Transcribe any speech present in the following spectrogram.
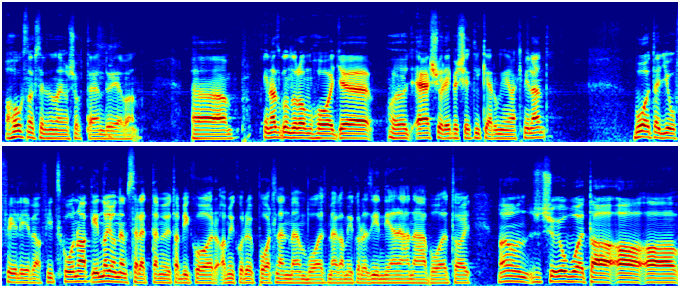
A Hawksnak szerintem nagyon sok teendője van. Uh, én azt gondolom, hogy, hogy első lépését ki kell rúgni Macmillan-t, volt egy jó fél éve a fickónak. Én nagyon nem szerettem őt, amikor, amikor ő Portlandben volt, meg amikor az Indianánál volt, hogy nagyon jó volt a, a, a,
